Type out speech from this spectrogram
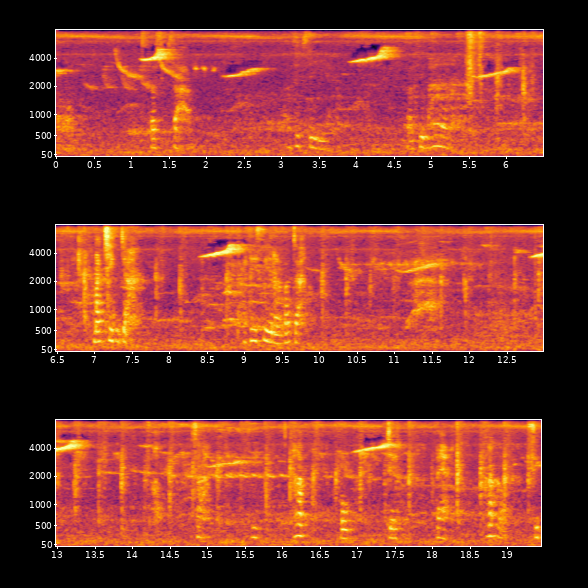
สามสิบสองสามสิบสามสิบสี่สามสิบห้ามาชิกจ้ะครั้งที่สี่แล้วก็จ้ะสามสี่ห้าหกเจ็ดแปดเก้าสิบ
